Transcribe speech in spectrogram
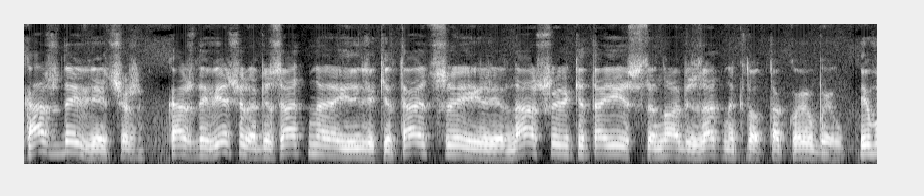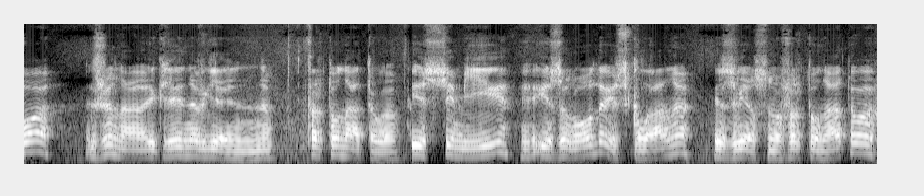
Каждый вечер каждый вечер обязательно или китайцы, или наши китаисты, но обязательно кто-то такой был. Его жена Екатерина Евгеньевна Фортунатова из семьи, из рода, из клана известного Фортунатова.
